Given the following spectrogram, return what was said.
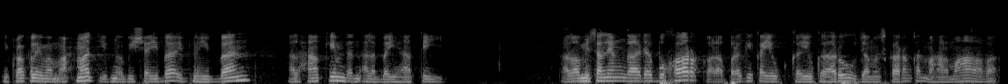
Dikeluarkan oleh Imam Ahmad, Ibnu Abi Syaibah, Ibnu Hibban, Al-Hakim dan Al-Baihaqi. Kalau misalnya nggak ada bukhar, kalau apalagi kayu kayu gaharu zaman sekarang kan mahal-mahal pak.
